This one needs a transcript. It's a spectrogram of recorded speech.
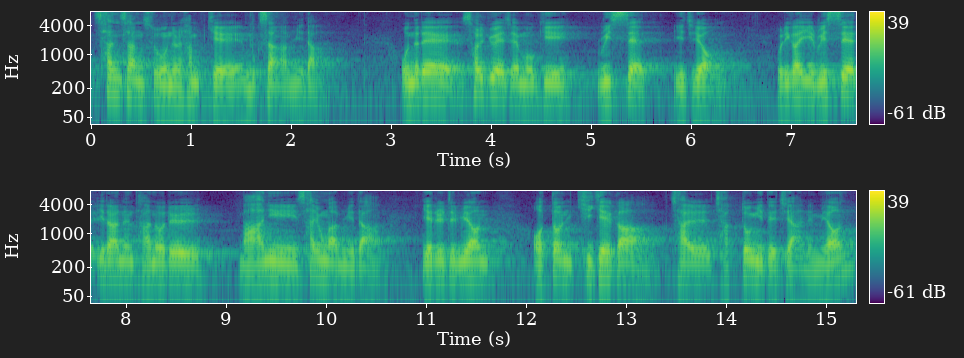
산상수훈을 함께 묵상합니다. 오늘의 설교의 제목이 리셋 이지요. 우리가 이 리셋이라는 단어를 많이 사용합니다. 예를 들면 어떤 기계가 잘 작동이 되지 않으면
